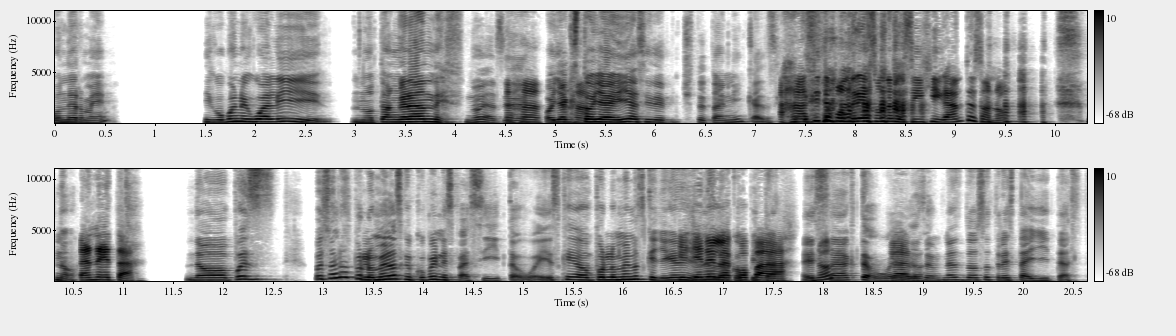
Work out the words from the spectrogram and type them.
ponerme, digo, bueno, igual y no tan grandes, ¿no? Así o ya que estoy ahí, así de pinche tetánica. Ajá, ¿sí te pondrías unas así gigantes o no? no. La neta. No, pues pues unos por lo menos que ocupen espacito, güey. Es que por lo menos que lleguen que llenen la, copa. Exacto, güey. O sea, unas dos o tres tallitas.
